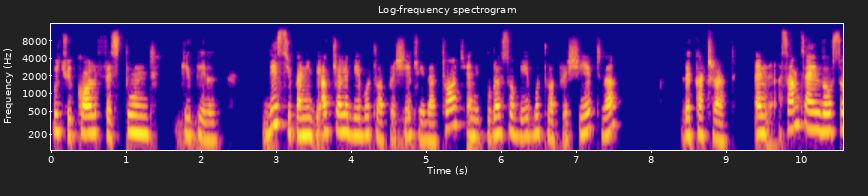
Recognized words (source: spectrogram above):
which we call festooned pupil. This you can be actually be able to appreciate with a torch, and you could also be able to appreciate the, the cataract. And sometimes also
